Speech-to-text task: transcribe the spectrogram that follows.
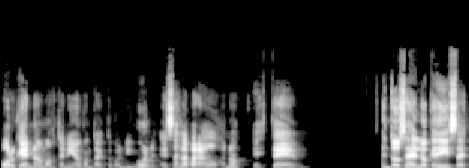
porque no hemos tenido contacto con ninguna. Esa es la paradoja, ¿no? Este, entonces él lo que dice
